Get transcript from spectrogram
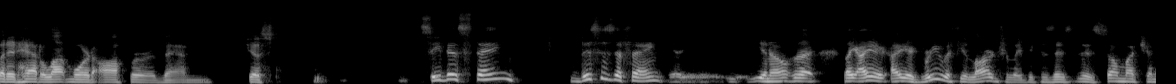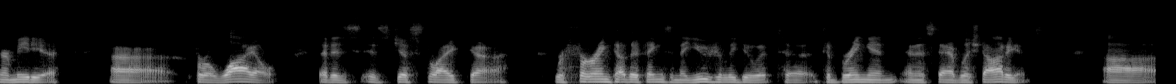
but it had a lot more to offer than just see this thing? This is a thing. Uh, you know that like i i agree with you largely because there's there's so much in our media uh for a while that is is just like uh referring to other things and they usually do it to to bring in an established audience. Uh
